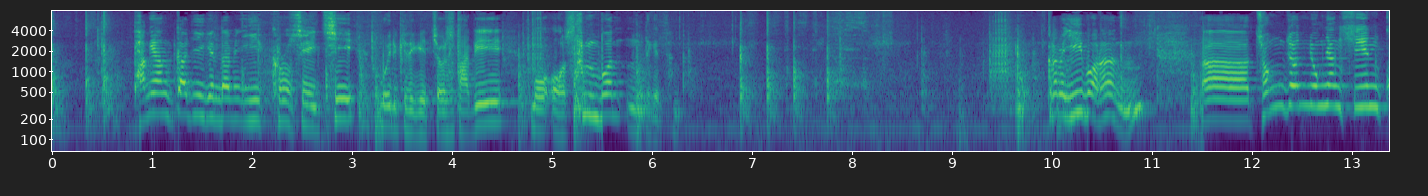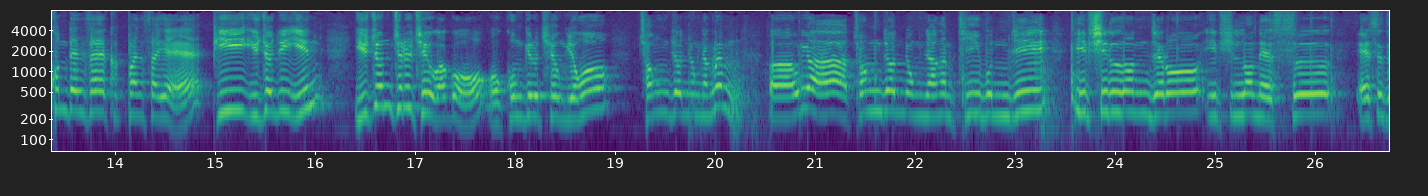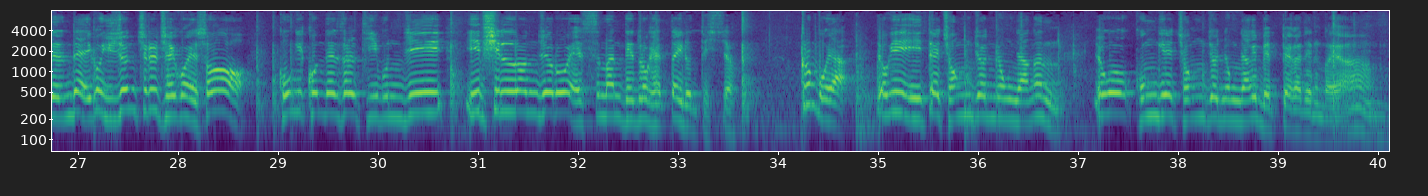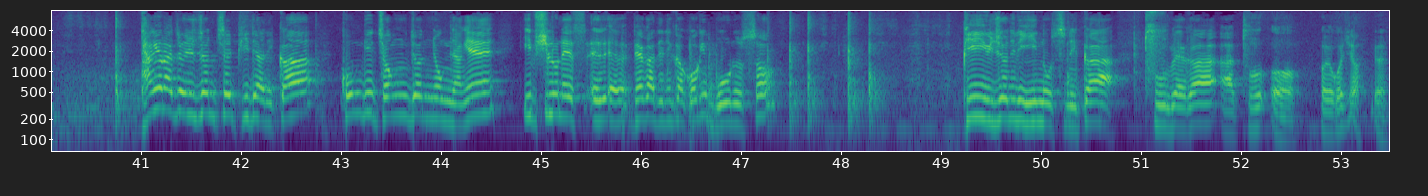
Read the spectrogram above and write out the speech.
방향까지 이긴다면 E 크로스 H 뭐 이렇게 되겠죠. 그래서 답이 뭐 어, 3번 음, 되겠다. 3번. 그러면 2번은 어, 정전 용량 씬 콘덴서의 극판 사이에 비유전지인 유전체를 채우고 어, 공기로 채운 경우 정전 용량은 어, 우리가 정전 용량은 D분지 입실론 제로 입실론 S S 되는데 이거 유전체를 제거해서 공기 콘덴서를 D분지 입실론 제로 S만 되도록 했다 이런 뜻이죠. 그럼 뭐야? 여기 이때 정전 용량은 요거 공기의 정전 용량의 몇 배가 되는 거야? 당연하죠. 유전체 비례하니까 공기 정전 용량의 입실론 S 배가 되니까 거기 뭐 넣었어? 비유전일이 2 넣었으니까 두 배가 아, 두 어, 어 이거죠? 예.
